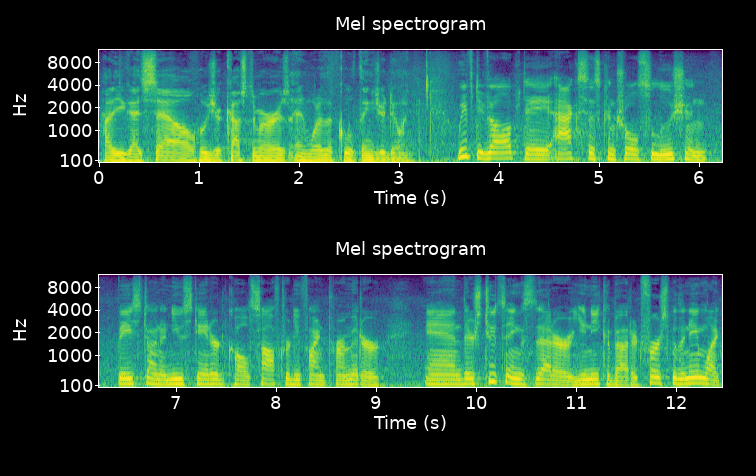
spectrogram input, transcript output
How do you guys sell? Who's your customers? And what are the cool things you're doing? We've developed a access control solution based on a new standard called software defined perimeter. And there's two things that are unique about it. First, with a name like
